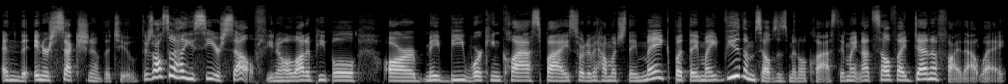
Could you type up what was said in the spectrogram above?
And the intersection of the two. There's also how you see yourself. You know, a lot of people are may be working class by sort of how much they make, but they might view themselves as middle class. They might not self-identify that way.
